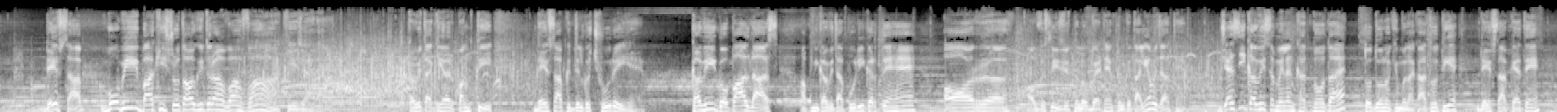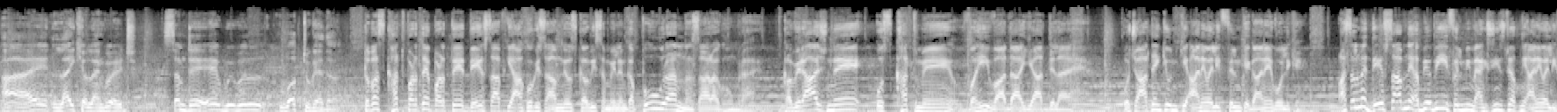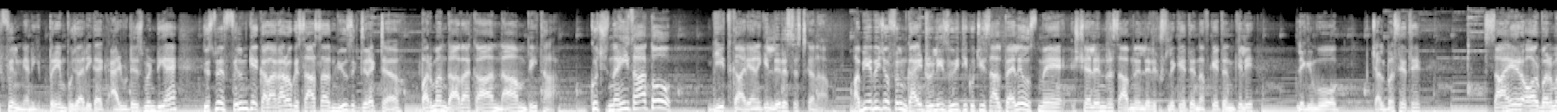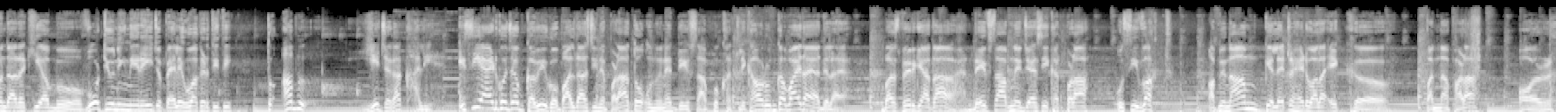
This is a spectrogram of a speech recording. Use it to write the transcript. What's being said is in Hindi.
देव साहब, वो भी बाकी श्रोताओं की तरह वाह वाह किए जा रहे हैं। कविता की हर पंक्ति देव साहब के दिल को छू रही है। कवि गोपाल दास अपनी कविता पूरी करते हैं और ऑब्वियसली जितने लोग बैठे हैं खुल के तालियाँ बजाते हैं। जैसी कवि सम्मेलन खत्म होता है तो दोनों की मुलाकात होती है। देव साहब कहते हैं I like your language Someday we will work together. तो बस खत पढ़ते पढ़ते देव साहब की आँखों के सामने उस कवि सम्मेलन का पूरा नज़ारा घूम रहा है। कविराज ने उस खत में वही वादा याद दिलाया है। वो चाहते हैं कि उनकी आने वाली फ़िल्म के गाने वो लिखें। असल में देव साहब ने अभी अभी फिल्मी मैगजीन्स में अपनी आने वाली फ़िल्म, यानी प्रेम पुजारी का एक एडवर्टाइजमेंट दिया है, जिसमें फ़िल्म के कलाकारों के साथ साथ म्यूज़िक डायरेक्टर बर्मन दादा का नाम भी था। कुछ नहीं था तो गीतकार, यानी कि लिरिसिस्ट का नाम। अभी अभी जो फ़िल्म गाइड रिलीज़ हुई थी कुछ ही साल पहले, उसमें शैलेंद्र साहब ने लिरिक्स लिखे थे नवकेतन के लिए, लेकिन वो चल बसे थे। साहिर और बर्मन दादा की अब वो ट्यूनिंग नहीं रही जो पहले हुआ करती थी। तो अब ये जगह खाली है। इसी एड को जब कवि गोपाल दास जी ने पढ़ा तो उन्होंने देव साहब को खत लिखा और उनका वायदा याद दिलाया। बस फिर क्या था? देव साहब ने जैसे खत पढ़ा, उसी वक्त अपने नाम के लेटर हेड वाला एक पन्ना फाड़ा और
